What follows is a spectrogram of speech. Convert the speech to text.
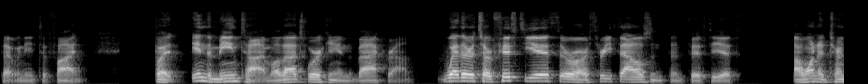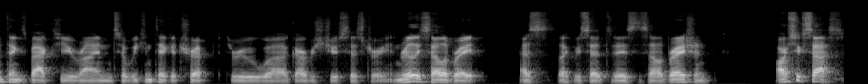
that we need to find. But in the meantime, while that's working in the background, whether it's our 50th or our 3000th and 50th, I want to turn things back to you, Ryan, so we can take a trip through uh, Garbage Juice history and really celebrate, as like we said, today's the celebration, our success.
